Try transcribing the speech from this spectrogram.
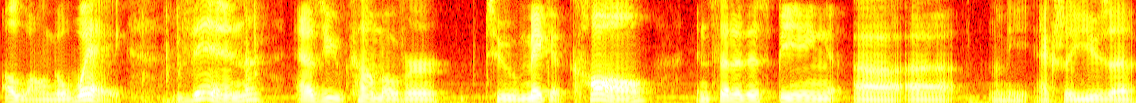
along the way. Then, as you come over to make a call, instead of this being, uh, uh, let me actually use a,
